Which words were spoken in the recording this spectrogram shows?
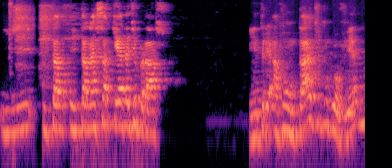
e está tá nessa queda de braço entre a vontade do governo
